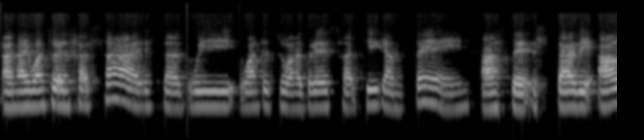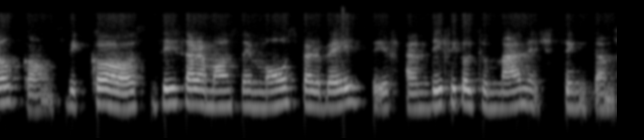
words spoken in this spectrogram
And I want to emphasize that we wanted to address fatigue and pain as the study outcomes because these are amongst the most pervasive and difficult to manage symptoms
